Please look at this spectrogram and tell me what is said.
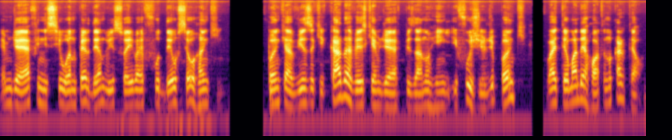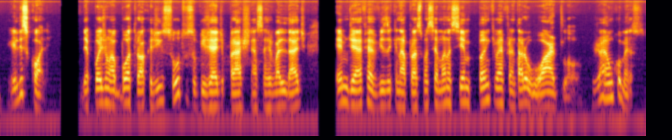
MJF inicia o ano perdendo, e isso aí vai foder o seu ranking. Punk avisa que cada vez que MJF pisar no ringue e fugir de Punk, vai ter uma derrota no cartel. Ele escolhe. Depois de uma boa troca de insultos, o que já é de praxe nessa rivalidade, MJF avisa que na próxima semana CM Punk vai enfrentar o Wardlow. Já é um começo.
